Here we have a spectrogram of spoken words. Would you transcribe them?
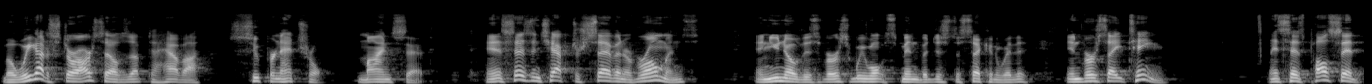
But we got to stir ourselves up to have a supernatural mindset. And it says in chapter 7 of Romans, and you know this verse, we won't spend but just a second with it, in verse 18. It says, Paul said,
